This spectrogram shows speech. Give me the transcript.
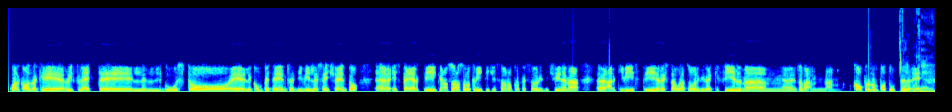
qualcosa che riflette il gusto e le competenze di 1600 eh, esperti che non sono solo critici, sono professori di cinema, eh, archivisti, restauratori di vecchi film, ehm, eh, insomma coprono un po' tutte le, okay.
